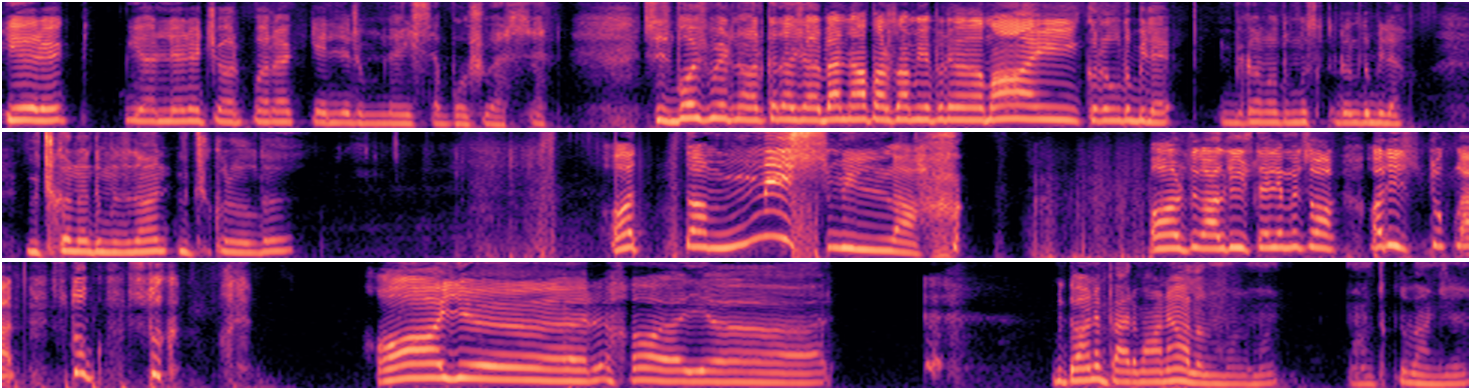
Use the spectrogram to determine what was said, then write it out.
Bilerek bir yerlere çarparak gelirim neyse boş versen. Siz boş verin arkadaşlar ben ne yaparsam yaparım. Ay kırıldı bile. Bir kanadımız kırıldı bile. Üç kanadımızdan üçü kırıldı. Hatta bismillah. Artık 600 TL'miz var. Hadi stoklar. Stok. Stok. Hadi. Hayır. Hayır. Bir tane pervane alalım o zaman. Mantıklı bence.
